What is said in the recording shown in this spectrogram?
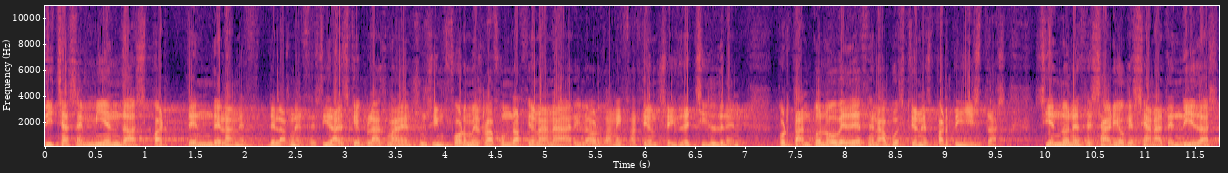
Dichas enmiendas parten de, las necesidades que plasman en sus informes la Fundación ANAR y la organización Save the Children. Por tanto, no obedecen a cuestiones partidistas, siendo necesario que sean atendidas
